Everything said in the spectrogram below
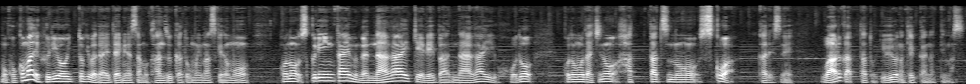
もうここまで振りを言っとけば大体皆さんも感づくかと思いますけどもこのスクリーンタイムが長ければ長いほど子どもたちの発達のスコアがですね悪かったというような結果になっています。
